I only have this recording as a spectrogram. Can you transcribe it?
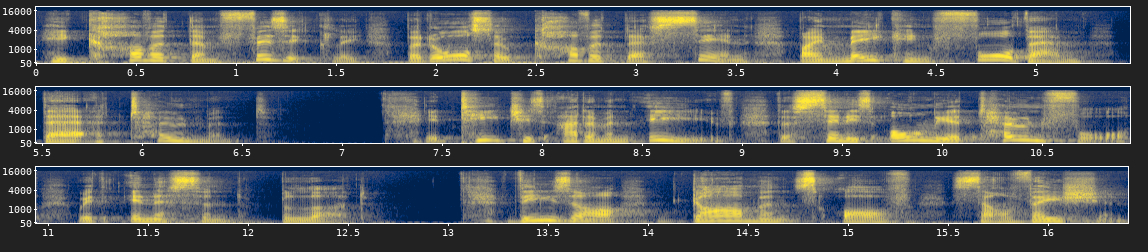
He covered them physically, but also covered their sin by making for them their atonement. It teaches Adam and Eve that sin is only atoned for with innocent blood. These are garments of salvation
